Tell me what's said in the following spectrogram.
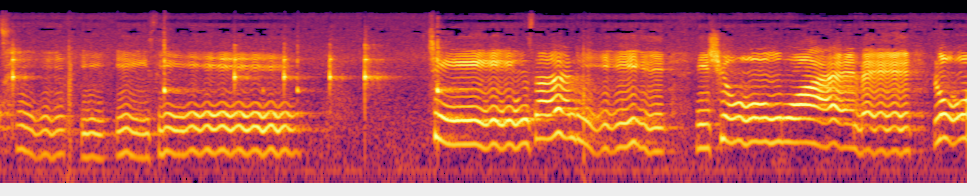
痴心。今日里你胸怀磊落。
